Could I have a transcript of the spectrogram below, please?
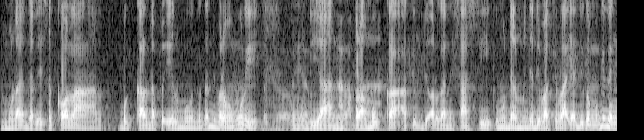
mulai dari sekolah, bekal dapat ilmu itu kan di Muli. Betul, kemudian ya, pramuka, aktif di organisasi, kemudian menjadi wakil rakyat juga mungkin yang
